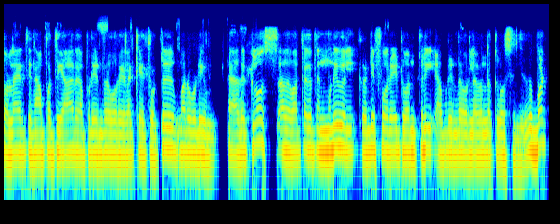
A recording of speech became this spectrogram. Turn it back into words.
தொள்ளாயிரத்தி நாற்பத்தி ஆறு அப்படின்ற ஒரு இலக்கை தொட்டு மறுபடியும் அது க்ளோஸ் அது வர்த்தகத்தின் முடிவில் twenty four eight one three அப்படின்ற ஒரு லெவல்ல க்ளோஸ் செஞ்சது. பட்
